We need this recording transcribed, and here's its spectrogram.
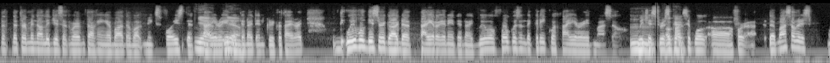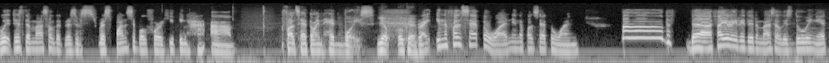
the the terminologies that I'm talking about about mixed voice, the Yeah, thyroid and cricothyroid. We will disregard the thyroid We will focus on the cricothyroid muscle, which Mhm, is okay. responsible uh, for uh, the muscle is which is the muscle that is responsible for hitting uh, falsetto and head voice. Yep. Okay. Right in the falsetto one, in the falsetto one. Uh, the, the thyroid muscle is doing it,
